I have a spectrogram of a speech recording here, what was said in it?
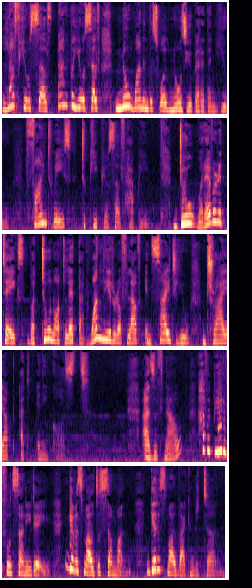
Love yourself, pamper yourself. No one in this world knows you better than you. Find ways to keep yourself happy. Do whatever it takes, but do not let that one liter of love inside you dry up at any cost. As of now, have a beautiful sunny day. Give a smile to someone. Get a smile back in return.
